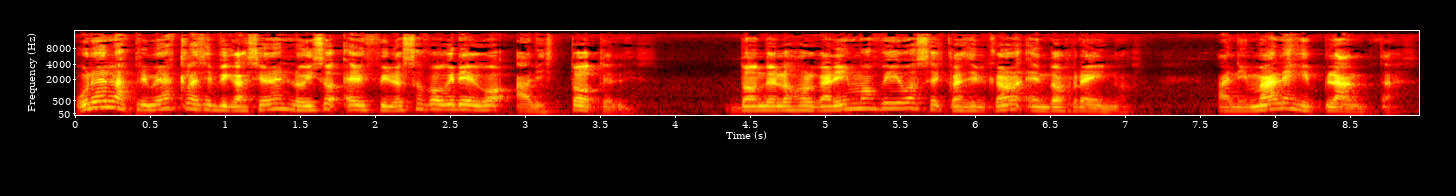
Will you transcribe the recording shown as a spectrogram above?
Una de las primeras clasificaciones lo hizo el filósofo griego Aristóteles, donde los organismos vivos se clasificaron en dos reinos, animales y plantas.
